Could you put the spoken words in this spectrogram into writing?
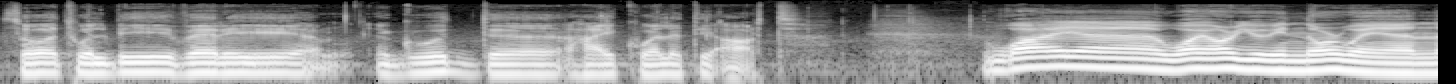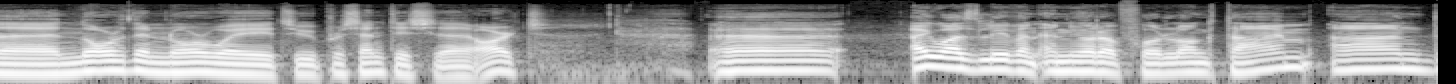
So it will be very um, good, uh, high quality art. Why uh, why are you in Norway and uh, northern Norway to present this uh, art? I was living in Europe for a long time, and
